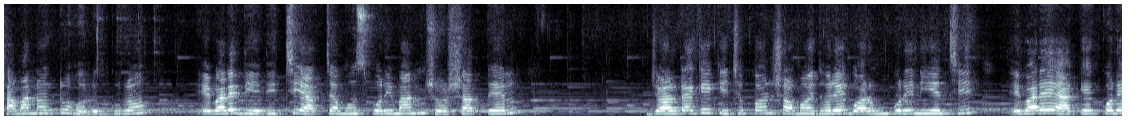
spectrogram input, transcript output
সামান্য একটু হলুদ গুঁড়ো। এবারে দিয়ে দিচ্ছি এক চামচ পরিমাণ সর্ষার তেল। জলটাকে কিছুক্ষণ সময় ধরে গরম করে নিয়েছি। এবারে এক এক করে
